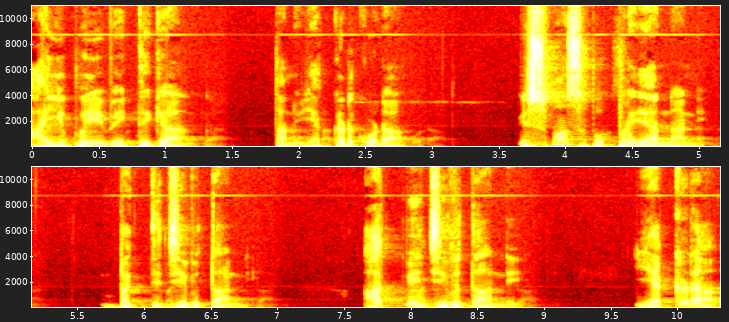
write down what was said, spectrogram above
ఆగిపోయే వ్యక్తిగా తను ఎక్కడ కూడా విశ్వాసపు ప్రయాణాన్ని భక్తి జీవితాన్ని ఆత్మీయ జీవితాన్ని ఎక్కడ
